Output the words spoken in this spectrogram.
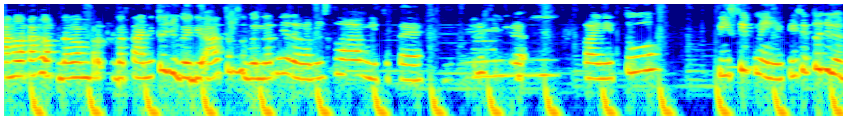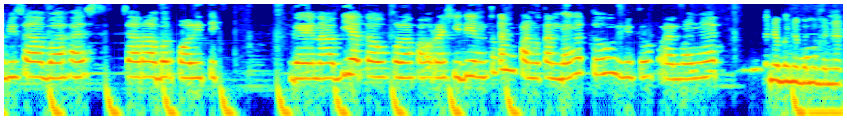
akhlak-akhlak dalam bertani itu juga diatur sebenarnya dalam Islam gitu teh. Terus juga selain itu fisip nih. Fisip tuh juga bisa bahas cara berpolitik. Gaya Nabi atau Khulafaur Rashidin itu kan panutan banget tuh gitu. Keren banget. Bener bener bener bener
